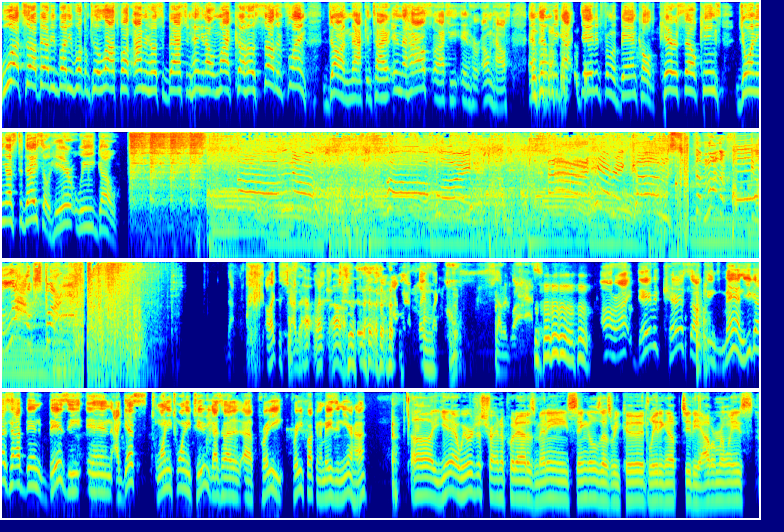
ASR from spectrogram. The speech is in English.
What's up, everybody? Welcome to the Loud Spot. I'm your host, Sebastian, hanging out with my co host, Southern Flame, Dawn McIntyre, in the house, or actually in her own house. And then we got David from a band called Carousel Kings joining us today. So here we go. I like the What's shadow. up? What's up? It's like shattered glass. All right, David Carousel Kings. Man, you guys have been busy in, I guess, 2022. You guys have had a, a pretty, pretty fucking amazing year, huh? Uh, yeah, we were just trying to put out as many singles as we could leading up to the album release,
